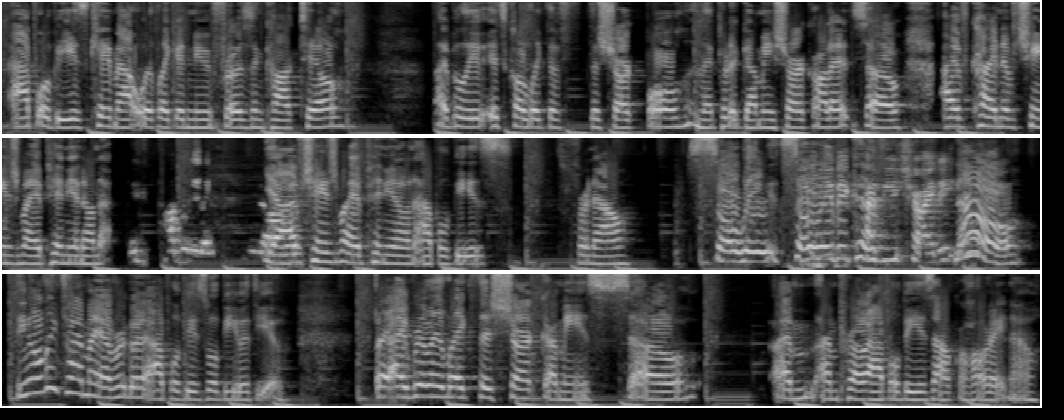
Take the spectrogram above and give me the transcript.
Applebee's came out with like a new frozen cocktail. I believe it's called like the the shark bowl, and they put a gummy shark on it. So I've kind of changed my opinion on it. Like, yeah, I've changed my opinion on Applebee's for now. Solely, solely because have you tried it? Yet? No, the only time I ever go to Applebee's will be with you. But I really like the shark gummies, so I'm I'm pro Applebee's alcohol right now.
